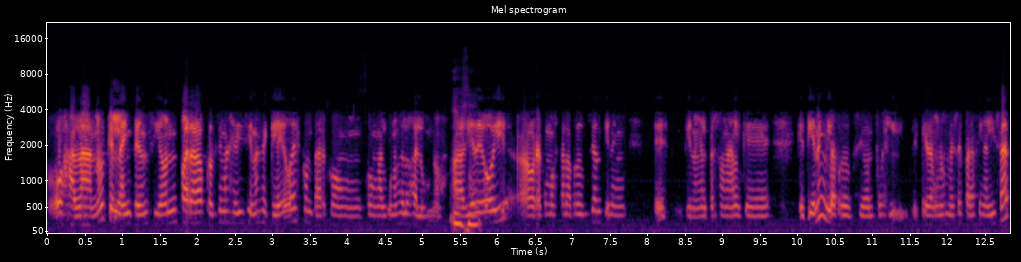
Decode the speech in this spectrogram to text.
ojalá, ¿no? Que la intención para próximas ediciones de Cleo es contar con, con algunos de los alumnos. A día de hoy, ahora como está la producción, tienen tienen el personal que, que tienen, la producción pues quedan unos meses para finalizar,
